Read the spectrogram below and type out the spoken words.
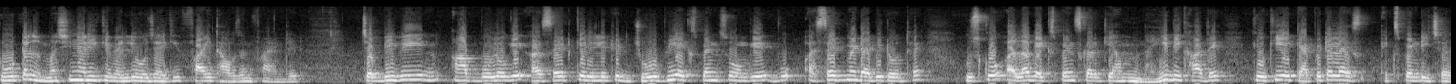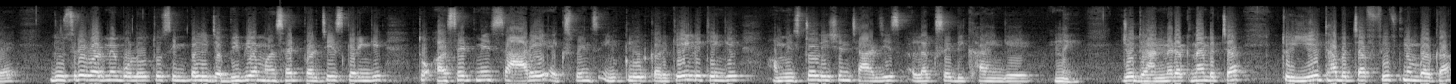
टोटल मशीनरी की वैल्यू हो जाएगी 5500 जब भी भी आप बोलोगे असेट के रिलेटेड जो भी एक्सपेंस होंगे, वो असेट में डेबिट होते हैं। उसको अलग एक्सपेंस करके हम नहीं दिखाते क्योंकि ये कैपिटल एक्सपेंडिचर है। दूसरे वर्ड में बोलो तो सिंपली जब भी भी हम असेट परचेज करेंगे तो असेट में सारे एक्सपेंस इंक्लूड करके ही लिखेंगे। हम इंस्टॉलेशन चार्जेस अलग से दिखाएँगे नहीं। जो ध्यान में रखना है बच्चा तो ये था बच्चा फिफ्थ नंबर का।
